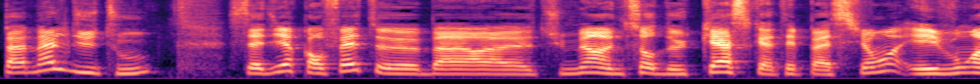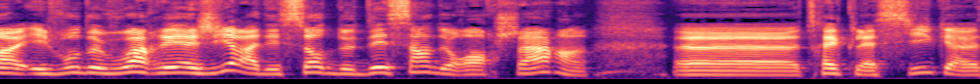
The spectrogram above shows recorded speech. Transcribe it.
pas mal du tout. C'est-à-dire qu'en fait, euh, bah, tu mets une sorte de casque à tes patients et ils vont, devoir réagir à des sortes de dessins de Rorschach euh, très classiques, euh,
